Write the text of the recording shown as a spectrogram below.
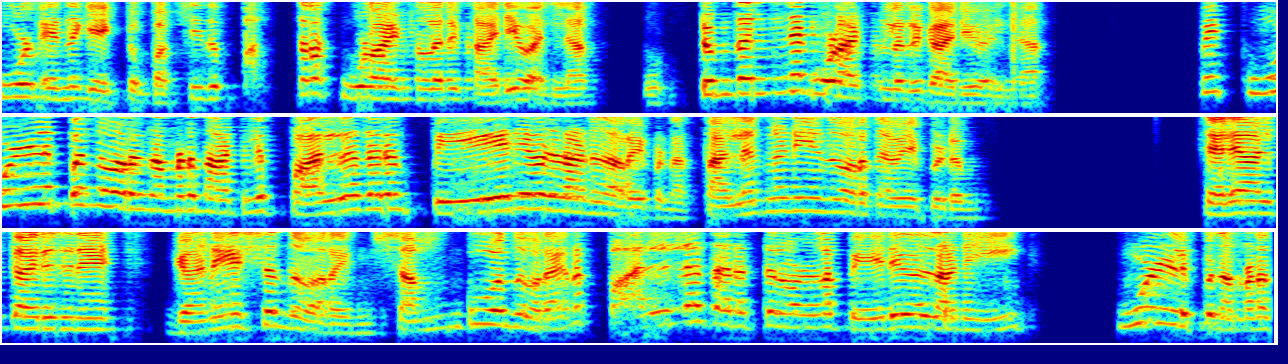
കൂൾ എന്ന് കേൾക്കും. പക്ഷെ ഇത് അത്ര കൂളായിട്ടുള്ള ഒരു കാര്യമല്ല. ഒട്ടും തന്നെ കൂളായിട്ടുള്ള ഒരു കാര്യമല്ല. അപ്പൊ കൂളിപ്പ് എന്ന് പറയുന്ന നമ്മുടെ നാട്ടിൽ പലതരം പേരുകളിലാണ് അറിയപ്പെടുന്നത്. തലങ്ങണി എന്ന് പറഞ്ഞ് അറിയപ്പെടും. ചില ആൾക്കാർ ഇതിനെ ഗണേഷ് എന്ന് പറയും ശംഭു എന്ന് പറയും. അങ്ങനെ പലതരത്തിലുള്ള പേരുകളിലാണ് ഈ കൂളിപ്പ് നമ്മുടെ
